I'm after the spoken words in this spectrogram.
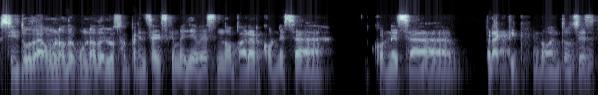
sin duda uno de, uno de los aprendizajes que me llevé es no parar con esa, con esa práctica, ¿no? Entonces,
